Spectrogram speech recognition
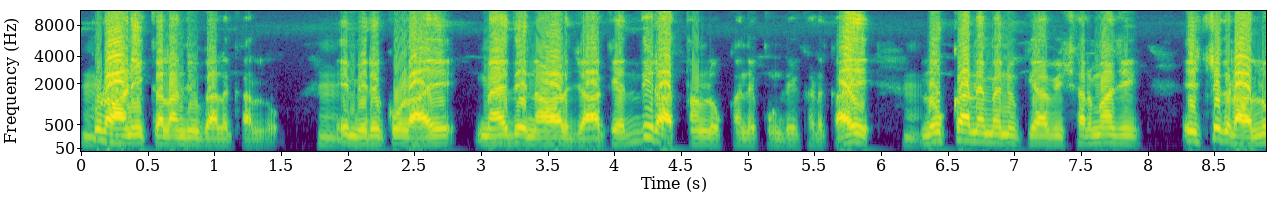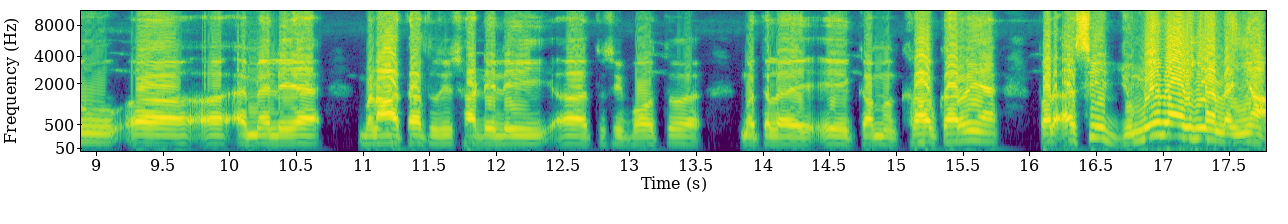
ਹੂੰ। ਕੁੜਾਣੀ ਕਲਾਂ ਦੀ ਗੱਲ ਕਰ ਲਓ। ਇਹ ਮੇਰੇ ਕੋਲ ਆਏ ਮੈਂ ਇਹਦੇ ਨਾਲ ਜਾ ਕੇ ਅੱਧੀ ਰਾਤਾਂ ਲੋਕਾਂ ਦੇ ਕੁੰਡੇ ਖੜਕਾਏ। ਲੋਕਾਂ ਨੇ ਮੈਨੂੰ ਕਿਹਾ ਵੀ ਸ਼ਰਮਾ ਜੀ ਇਹ ਝਗੜਾਲੂ ਐਮਐਲਏ ਹੈ ਬਣਾਤਾ ਤੁਸੀਂ ਸਾਡੇ ਲਈ ਤੁਸੀਂ ਬਹੁਤ ਮਤਲਬ ਇਹ ਕੰਮ ਖਰਾਬ ਕਰ ਰਹੇ ਆ ਪਰ ਅਸੀਂ ਜ਼ਿੰਮੇਵਾਰੀਆਂ ਲਈਆਂ।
